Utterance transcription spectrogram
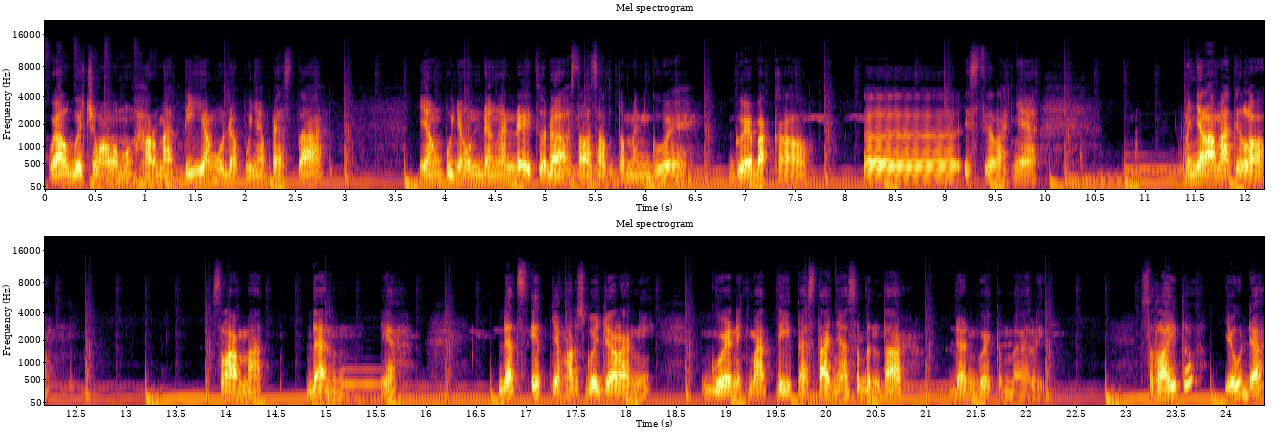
well gue cuma mau menghormati yang udah punya pesta yang punya undangan dan itu adalah salah satu teman gue. Gue bakal uh, istilahnya menyelamati lo. Selamat dan ya yeah, that's it yang harus gue jalani. Gue nikmati pestanya sebentar dan gue kembali. Setelah itu ya udah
